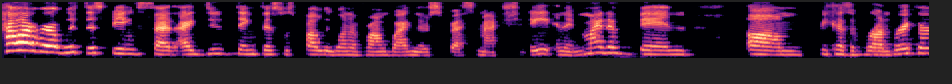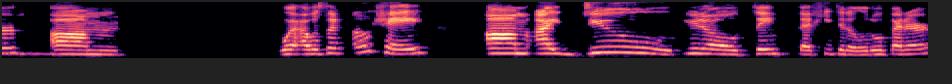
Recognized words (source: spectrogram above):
However, with this being said, I do think this was probably one of Von Wagner's best match to date, and it might have been um because of Bron Breakker. Um where I was like, okay. Um, I do, you know, think that he did a little better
